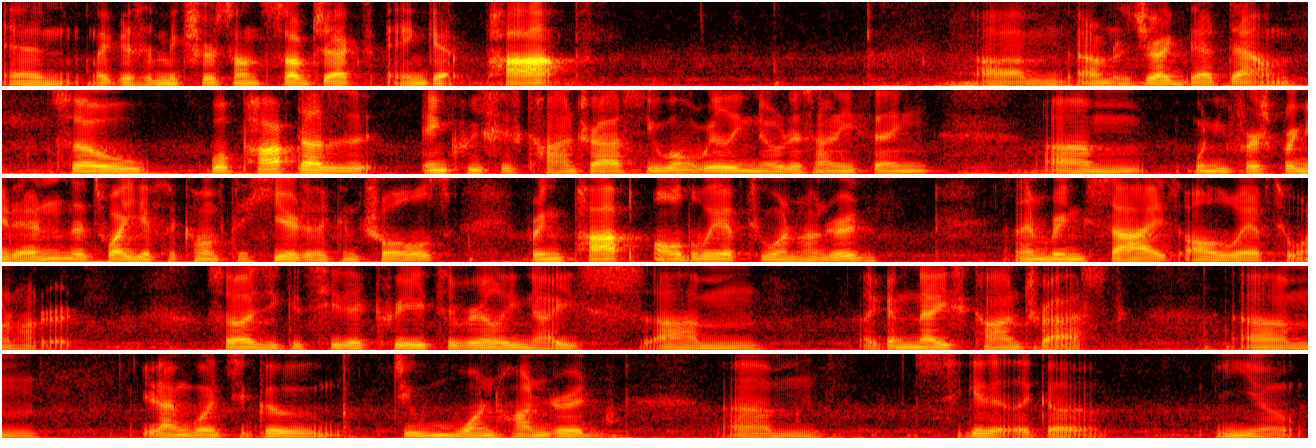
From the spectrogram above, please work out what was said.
and like I said, make sure it's on subject and get pop. Um, I'm going to drag that down. So what pop does is it increases contrast. You won't really notice anything um, when you first bring it in. That's why you have to come up to here to the controls. Bring pop all the way up to 100 and then bring size all the way up to 100. So as you can see, that creates a really nice, um, like a nice contrast. Um, I'm going to go to 100 um, to get it like a, you know,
